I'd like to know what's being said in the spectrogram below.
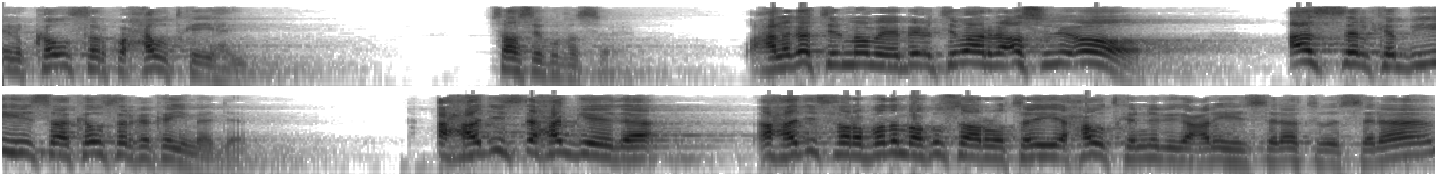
inuu kawharku xawd ka yahay. Saasay ku fasireen. Waxaa laga tilmaamaya biictibaari alasli oo asalka biyihiisa kawsarka ka yimaadaan. Axaadiista xaggeeda axaadiis fara badan baa ku soo aroortay xawdka nebiga calayhi salaatu wasalaam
